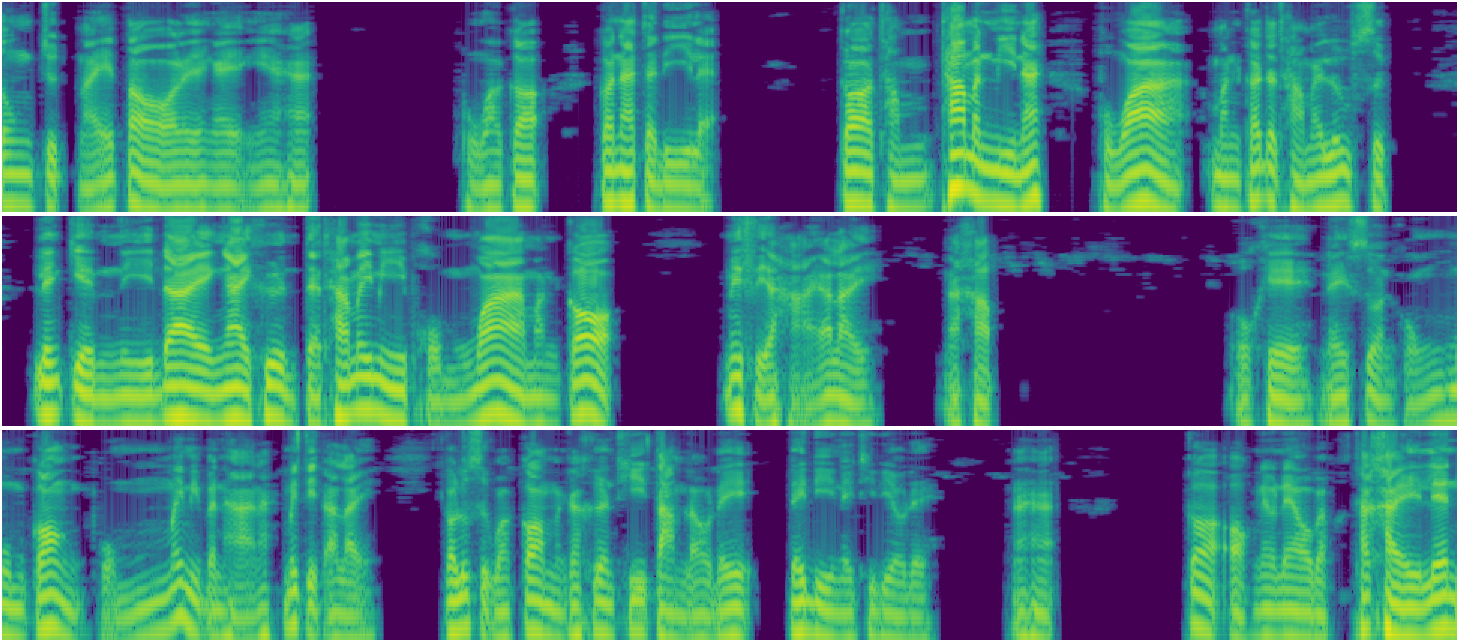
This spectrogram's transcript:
ตรงจุดไหนต่ออะไรยังไงอย่างเงี้ยฮะผมว่าก็ก็น่าจะดีแหละ ก็ทำถ้ามันมีนะ ผมว่ามันก็จะทำให้รู้สึกเล่นเกมนี้ได้ง่ายขึ้น แต่ถ้าไม่มีผมว่ามันก็ไม่เสียหายอะไรนะครับ โอเค ในส่วนของมุมกล้อง ผมไม่มีปัญหานะ ไม่ติดอะไร ก็รู้สึกว่ากล้องมันก็เคลื่อนที่ตามเราได้ได้ดีในทีเดียวเลยนะฮะ ก็ออกแนวๆแบบถ้าใครเล่น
